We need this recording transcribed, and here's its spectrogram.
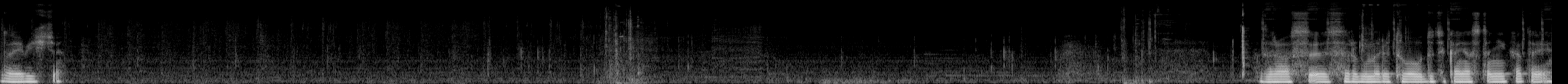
Zajebiście. Zaraz y, zrobimy rytuał dotykania stanika tej.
